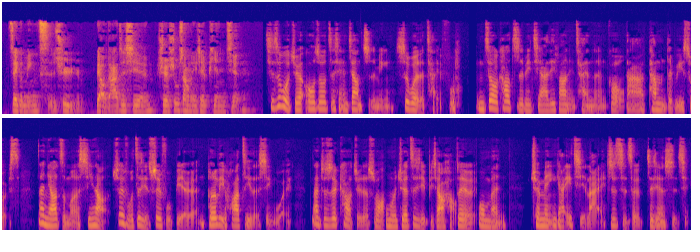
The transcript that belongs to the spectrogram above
这个名词，去表达这些学术上的一些偏见。其实我觉得欧洲之前这样殖民是为了财富，你只有靠殖民其他地方，你才能够拿他们的 resource。那你要怎么洗脑、说服自己、说服别人、合理化自己的行为？那就是靠觉得说我们觉得自己比较好，所以我们全民应该一起来支持这这件事情。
